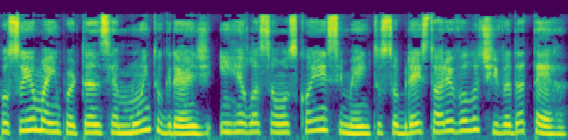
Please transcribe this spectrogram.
possui uma importância muito grande em relação aos conhecimentos sobre a história evolutiva da Terra,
